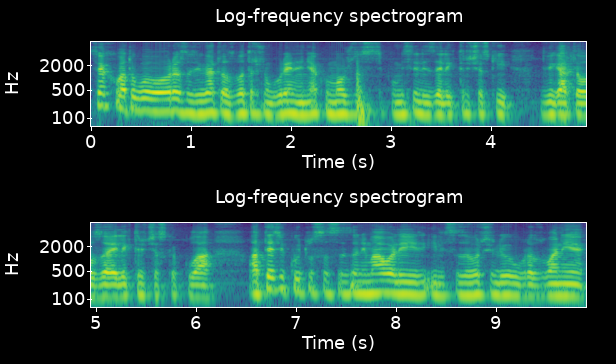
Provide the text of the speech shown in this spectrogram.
Сега, когато говоря за двигател с вътрешно горение, някой може да са си помислили за електрически двигател, за електрическа кола. А тези, които са се занимавали или са завършили образование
